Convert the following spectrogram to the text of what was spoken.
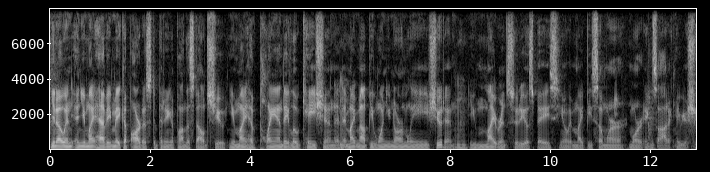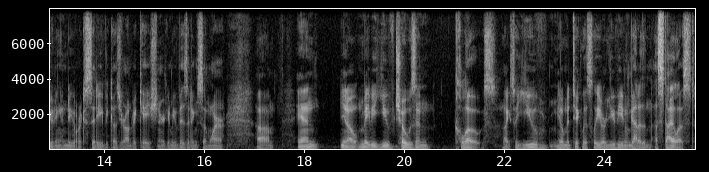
you know, and, and you might have a makeup artist depending upon the styled shoot. You might have planned a location, and it might not be one you normally shoot in. You might rent studio space. You know, it might be somewhere more exotic. Maybe you're shooting in New York City because you're on vacation or you're going to be visiting somewhere. Um, and you know, maybe you've chosen clothes. Like so you've you know meticulously or you've even got a, a stylist.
